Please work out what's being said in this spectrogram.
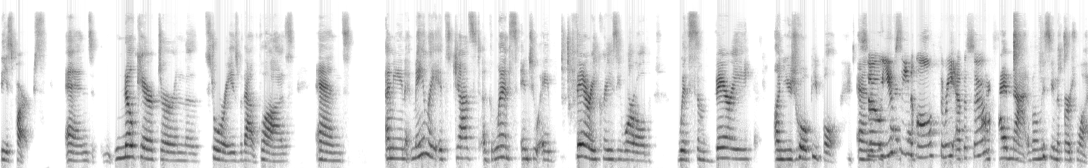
these parks. And no character in the story is without flaws. And I mean, mainly it's just a glimpse into a very crazy world with some very unusual people. And so you've seen all three episodes? I have not. I've only seen the first one.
